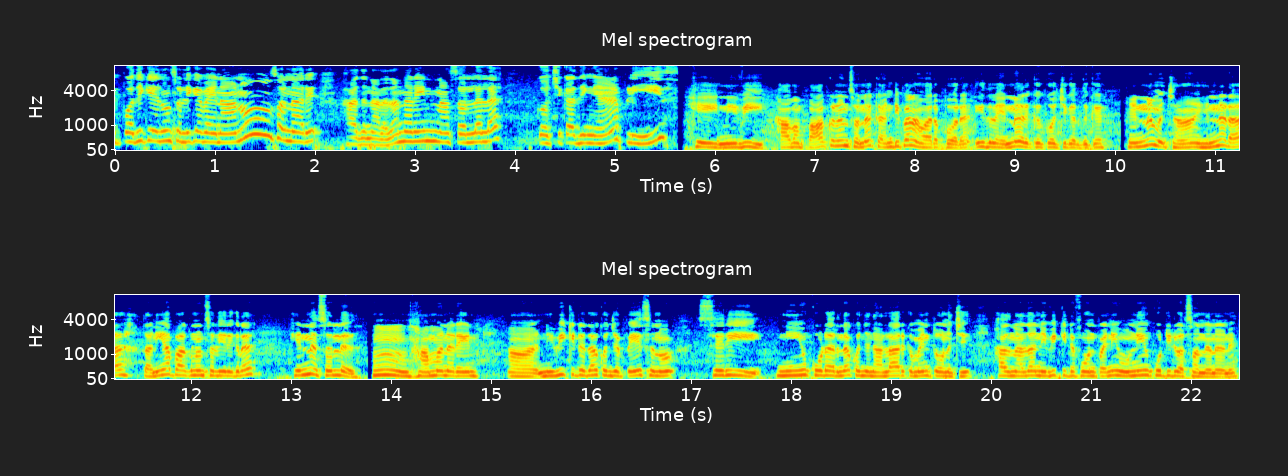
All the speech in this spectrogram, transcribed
இப்போதைக்கு எதுவும் சொல்லிக்க வேணாம்னு சொன்னாரு. அதனால தான் நரேன் நான் சொல்லலை. கோச்சிக்காதீங்க ப்ளீஸ் ஹே நிவி அவன் பார்க்கணும்னு சொன்னா கண்டிப்பா நான் வரப்போறேன். இதுல என்ன இருக்கு கோச்சிக்கிறதுக்கு? என்ன மச்சான்? என்னடா? தனியா பார்க்கணும்னு சொல்லியிருக்கிற? என்ன சொல்லு? ம். ஆமா நரேன். ஆ, நிவி கிட்ட தான் கொஞ்சம் பேசணும். சரி நீயும் கூட இருந்தா கொஞ்சம் நல்லா இருக்குமேன்னு தோணுச்சு. அதனால தான் நிவி கிட்ட ஃபோன் பண்ணி உன்னையும் கூட்டிட்டு வர சொன்னேன் நான்.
